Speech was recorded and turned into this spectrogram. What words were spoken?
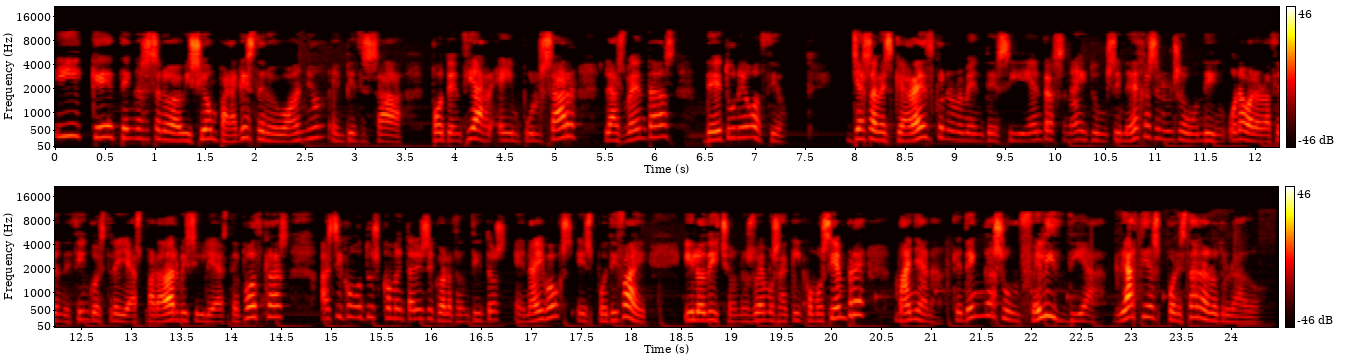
y que tengas esa nueva visión para que este nuevo año empieces a potenciar e impulsar las ventas de tu negocio. Ya sabes que agradezco enormemente si entras en iTunes y me dejas en un segundín una valoración de 5 estrellas para dar visibilidad a este podcast, así como tus comentarios y corazoncitos en iBox y Spotify. Y lo dicho, nos vemos aquí como siempre mañana. Que tengas un feliz día. Gracias por estar al otro lado.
